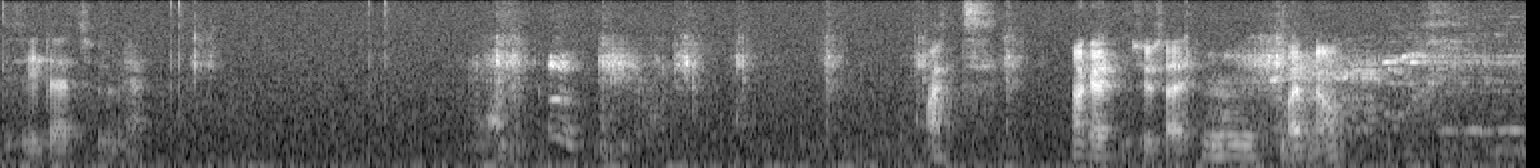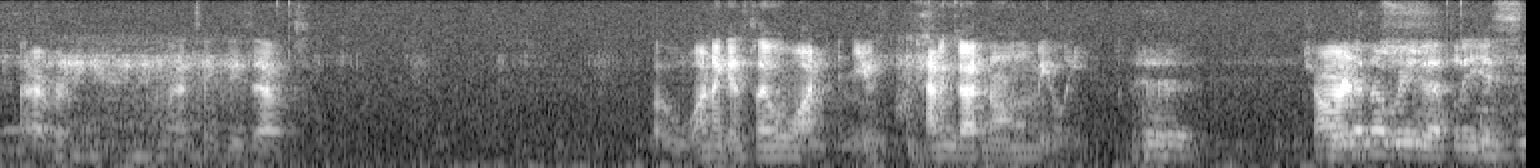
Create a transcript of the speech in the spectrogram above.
Is he dead soon? Yeah. What? Okay, suicide. Mhm. What? No? Whatever. I'm gonna take these out. Level 1 level 1, and you haven't got normal melee. Charge. We're gonna win at least.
